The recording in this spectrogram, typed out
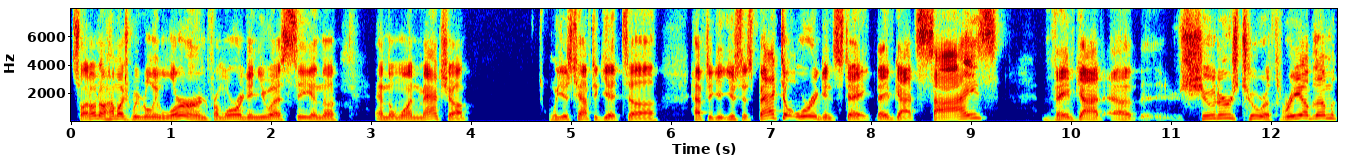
So I don't know how much we really learned from Oregon USC and the and the one matchup. We just have to get uh, have to get used to this. Back to Oregon State. They've got size. They've got uh, shooters, two or three of them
